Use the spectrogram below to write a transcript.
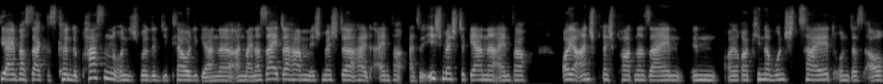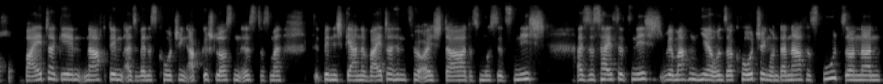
die einfach sagt, es könnte passen und ich würde die Claudi gerne an meiner Seite haben. Ich möchte halt einfach, also ich möchte gerne einfach euer Ansprechpartner sein in eurer Kinderwunschzeit und das auch weitergehend nach dem, also wenn das Coaching abgeschlossen ist, dass man, bin ich gerne weiterhin für euch da. Das muss jetzt nicht, also das heißt jetzt nicht, wir machen hier unser Coaching und danach ist gut, sondern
